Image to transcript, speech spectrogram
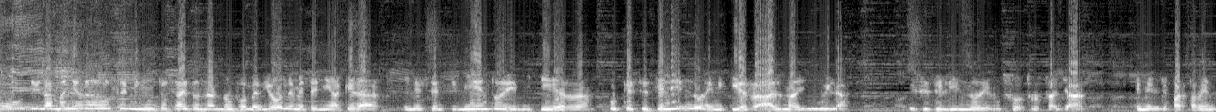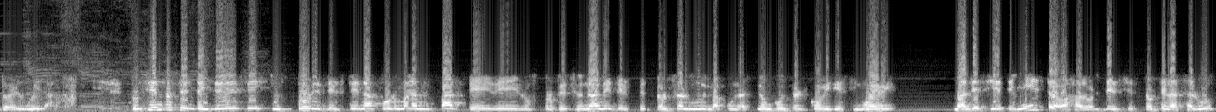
De la mañana, 12 minutos. Ay, don Arnulfo, me dio donde me tenía que dar, en el sentimiento de mi tierra, porque ese es el himno de mi tierra, alma del Huila. Ese es el himno de nosotros allá en el departamento del Huila. 233 instructores del SENA forman parte de los profesionales del sector salud en vacunación contra el COVID-19. Más de 7.000 trabajadores del sector de la salud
